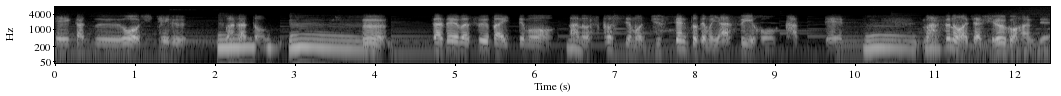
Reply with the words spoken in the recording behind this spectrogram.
生活をしてる、わざと。うん、うん。例えばスーパー行っても、あの少しでも10セントでも安い方を買って、増すのはじゃあ白いご飯で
